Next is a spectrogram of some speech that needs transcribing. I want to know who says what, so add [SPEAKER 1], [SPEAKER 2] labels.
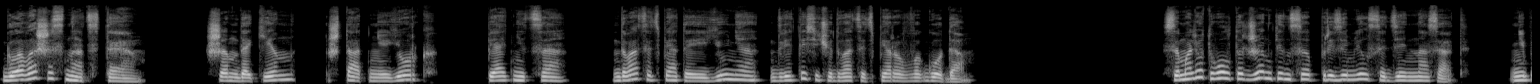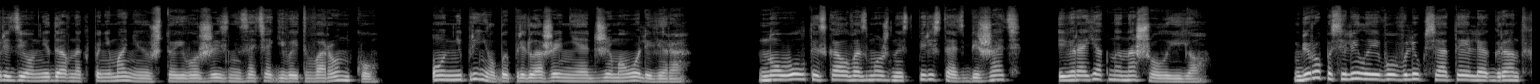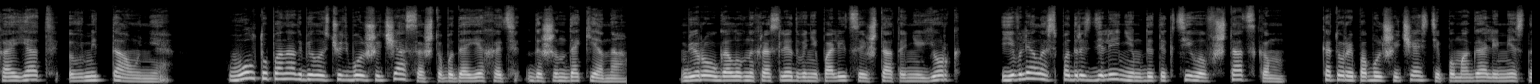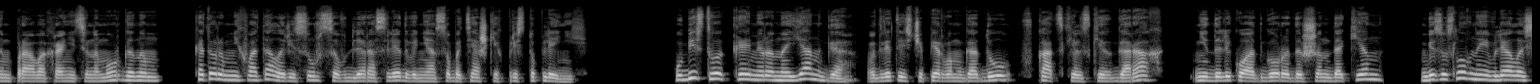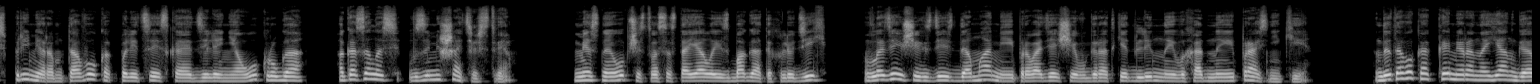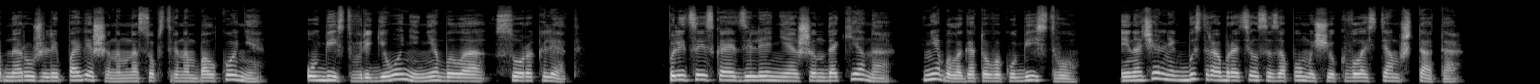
[SPEAKER 1] Глава 16. Шандакен, штат Нью-Йорк, пятница, 25 июня 2021 года. Самолет Уолта Дженкинса приземлился день назад. Не приди он недавно к пониманию, что его жизнь затягивает в воронку, он не принял бы предложение Джима Оливера. Но Уолт искал возможность перестать бежать и, вероятно, нашел ее. Бюро поселило его в люксе отеля «Гранд Хаят» в Мидтауне. Уолту понадобилось чуть больше часа, чтобы доехать до Шандакена. Бюро уголовных расследований полиции штата Нью-Йорк являлось подразделением детективов в штатском, которые по большей части помогали местным правоохранительным органам, которым не хватало ресурсов для расследования особо тяжких преступлений. Убийство Кэмерона Янга в 2001 году в Кацкельских горах недалеко от города Шандакен, безусловно, являлась примером того, как полицейское отделение округа оказалось в замешательстве. Местное общество состояло из богатых людей, владеющих здесь домами и проводящих в городке длинные выходные и праздники. До того, как Кэмерона Янга обнаружили повешенным на собственном балконе, убийств в регионе не было 40 лет. Полицейское отделение Шандакена не было готово к убийству, и начальник быстро обратился за помощью к властям штата.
